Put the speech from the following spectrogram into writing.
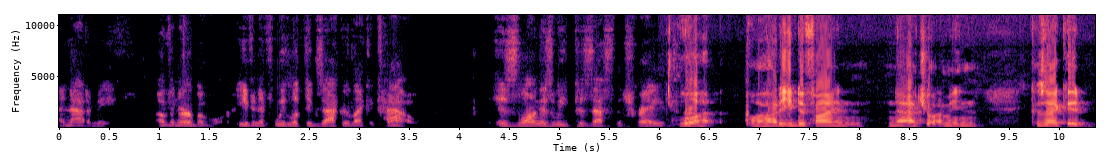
anatomy of an herbivore, even if we looked exactly like a cow, as long as we possess the trait. Well, well how do you define natural? I mean, because I could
